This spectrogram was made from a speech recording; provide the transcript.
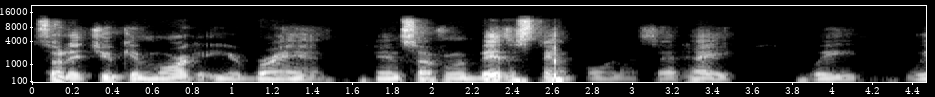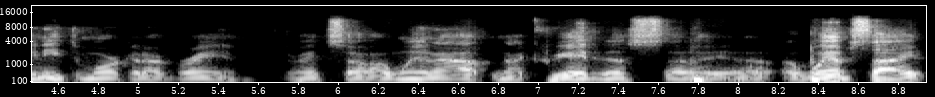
so that you can market your brand. And so, from a business standpoint, I said, hey, we we need to market our brand, right? So I went out and I created us a, a website.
